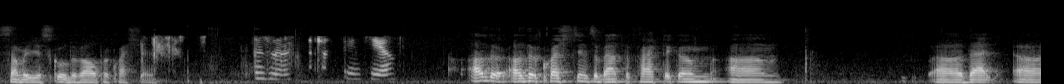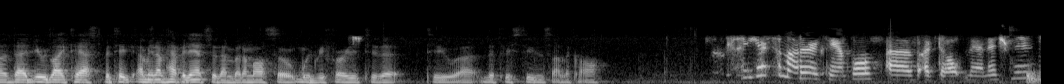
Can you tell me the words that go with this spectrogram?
some of your school developer questions. Mm-hmm. Thank you. Other other questions about the practicum um, uh, that uh, that you would like to ask? Partic- I mean, I'm happy to answer them, but I'm also would refer you to the to uh, the three students on the call. Can I hear some other examples of adult management?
